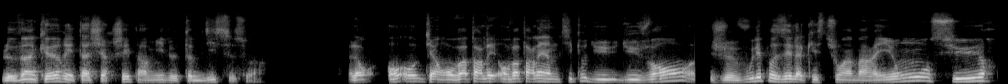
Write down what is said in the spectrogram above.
le vainqueur est à chercher parmi le top 10 ce soir. Alors, on, on- tiens, on va parler, on va parler un petit peu du, du vent. Je voulais poser la question à Marion sur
